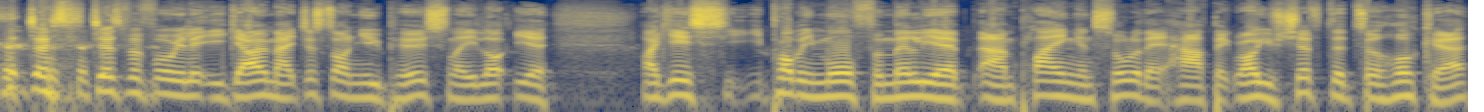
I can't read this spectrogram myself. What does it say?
just just before we let you go, mate, just on you personally, look, you, I guess you're probably more familiar um, playing in sort of that halfback role. You've shifted to hooker.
